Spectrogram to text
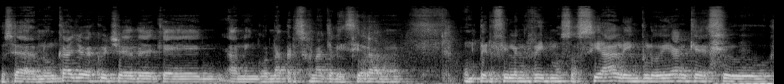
O sea, nunca yo escuché de que a ninguna persona que le hicieran un perfil en ritmo social incluían que su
